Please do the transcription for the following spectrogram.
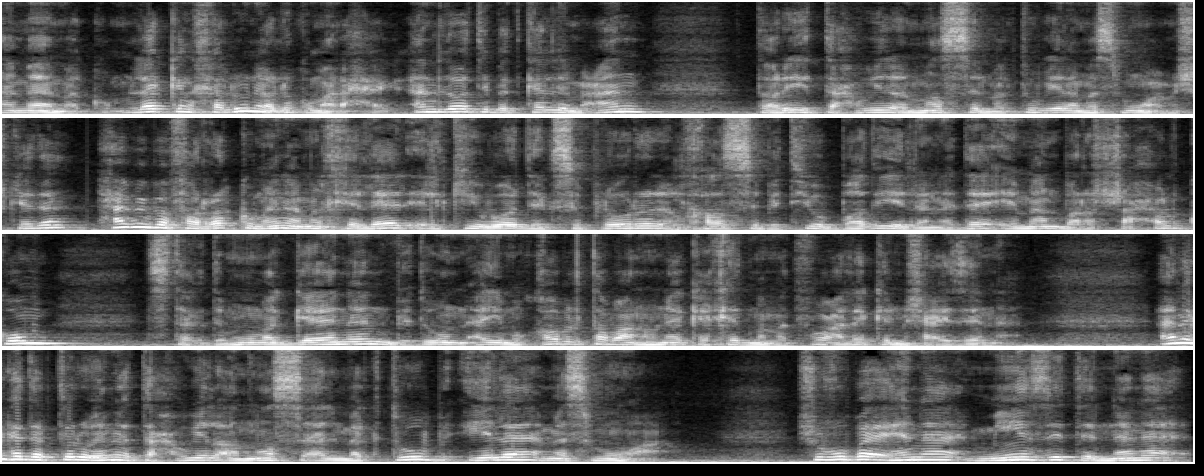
أمامكم. لكن خلوني أقول لكم على حاجة. أنا دلوقتي بتكلم عن طريقة تحويل النص المكتوب إلى مسموع مش كده؟ حابب أفرجكم هنا من خلال ال keyword explorer الخاص ب TubeBuddy اللي أنا دائما برشحه لكم. تستخدموه مجانا بدون أي مقابل. طبعا هناك خدمة مدفوعة لكن مش عايزينها. أنا كتبت له هنا تحويل النص المكتوب إلى مسموع. شوفوا بقى هنا ميزة إن أنا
